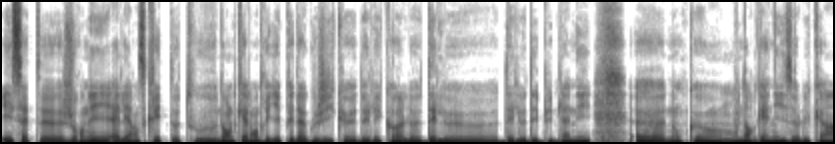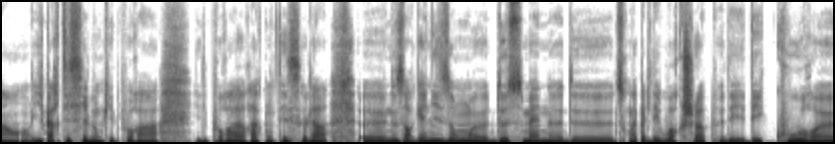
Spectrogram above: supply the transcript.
Et cette euh, journée, elle est inscrite tout dans le calendrier pédagogique de l'école dès le, dès le début de l'année. Euh, donc, euh, on organise, Lucas y participe, donc il pourra, il pourra raconter cela. Euh, nous organisons deux semaines de, de ce qu'on appelle des workshops, des, cours euh,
